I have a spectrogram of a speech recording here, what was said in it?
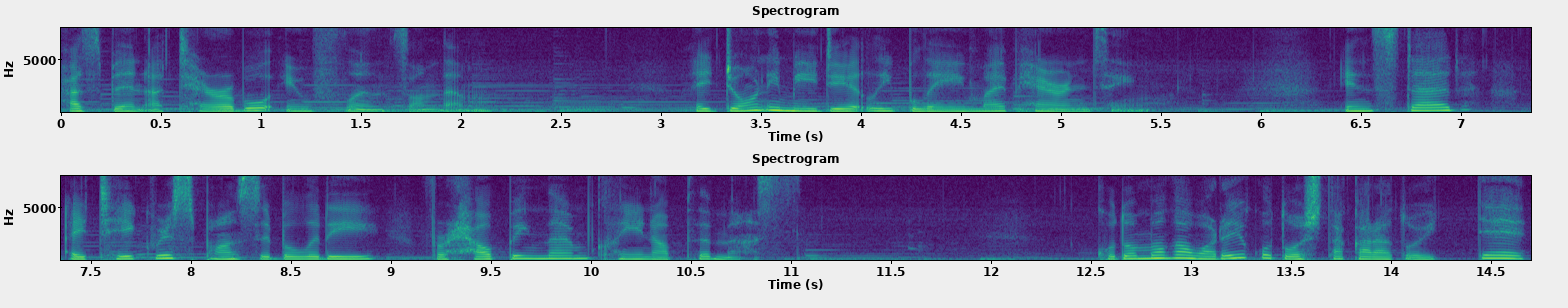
has been a terrible influence on them. I don't immediately blame my parenting. Instead, I take responsibility for helping them clean up the mess. 子供が悪いことをしたからといって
